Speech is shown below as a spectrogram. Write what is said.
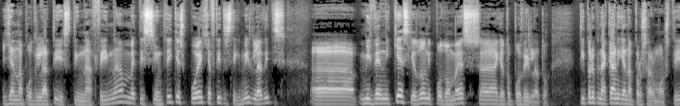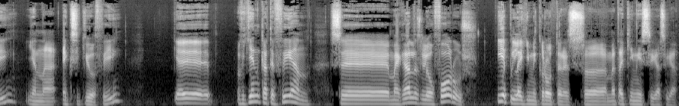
για να ποδηλατεί στην Αθήνα με τις συνθήκες που έχει αυτή τη στιγμή, δηλαδή τις α, μηδενικές σχεδόν υποδομές α, για το ποδήλατο. Τι πρέπει να κάνει για να προσαρμοστεί, για να εξοικειωθεί και βγαίνει κατευθείαν σε μεγάλες λεωφόρους ή επιλέγει μικρότερες α, μετακινήσεις σιγά σιγά;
